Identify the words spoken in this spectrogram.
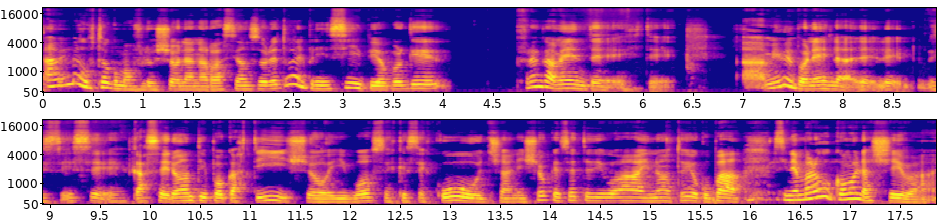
a mí me gustó cómo fluyó la narración, sobre todo al principio, porque, francamente, este, a mí me pones la, le- le- ese, ese caserón tipo castillo y voces que se escuchan, y yo que sé, te digo, ay, no, estoy ocupada. Sin embargo, ¿cómo la lleva?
